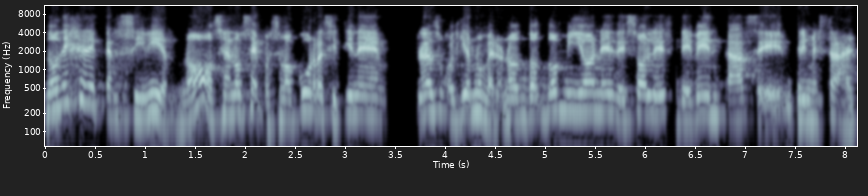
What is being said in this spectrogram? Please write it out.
no deje de percibir, ¿no? O sea, no sé, pues se me ocurre si tiene, lanzo cualquier número, ¿no? dos millones de soles de ventas eh, trimestral.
